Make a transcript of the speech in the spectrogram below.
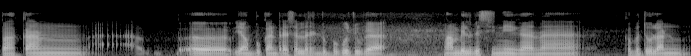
Bahkan eh, yang bukan reseller rindu buku juga ngambil ke sini karena kebetulan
